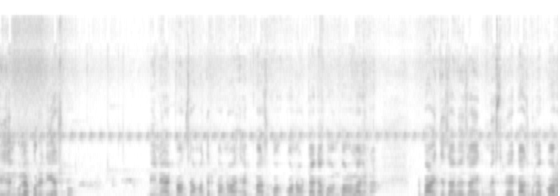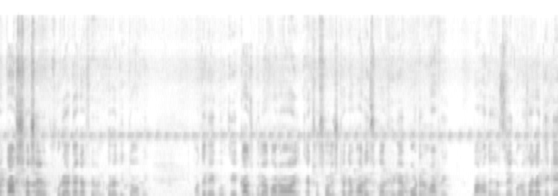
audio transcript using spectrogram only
ডিজাইনগুলো করে দিয়ে আসব। বিনা অ্যাডভান্স আমাদের কোনো অ্যাডভান্স কোনো টাকা গ্রহণ করা লাগে না। বাড়িতে যাবে, যাই মিস্ত্রির কাজগুলো করা, কাজ শেষে ফুরে টাকা পেমেন্ট করে দিতে হবে। আমাদের এই কাজগুলো করা হয় একশো চল্লিশ টাকা পার স্কোয়ার ফিটে বোর্ডের মাফে বাংলাদেশের যে কোনো জায়গা থেকে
